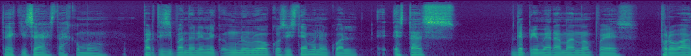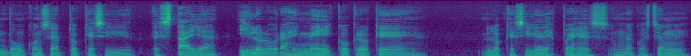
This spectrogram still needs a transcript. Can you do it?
Entonces quizás estás como participando en, un nuevo ecosistema en el cual estás de primera mano pues probando un concepto que si estalla y lo logras en México, creo que lo que sigue después es una cuestión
